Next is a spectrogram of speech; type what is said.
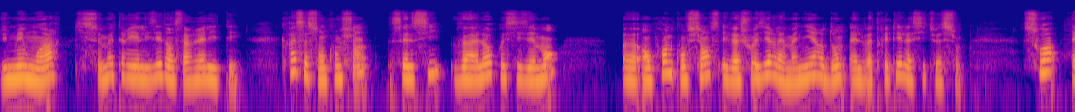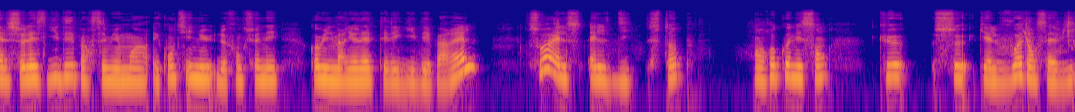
d'une mémoire qui se matérialisait dans sa réalité. Grâce à son conscient, celle-ci va alors précisément euh, en prendre conscience et va choisir la manière dont elle va traiter la situation. Soit elle se laisse guider par ses mémoires et continue de fonctionner comme une marionnette téléguidée par elle, soit elle, elle dit stop en reconnaissant que ce qu'elle voit dans sa vie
